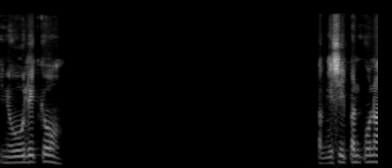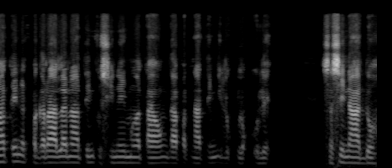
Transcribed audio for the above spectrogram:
Inuulit ko. Pag-isipan po natin at pag-aralan natin kung sino yung mga taong dapat nating iluklok uli sa Senado.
